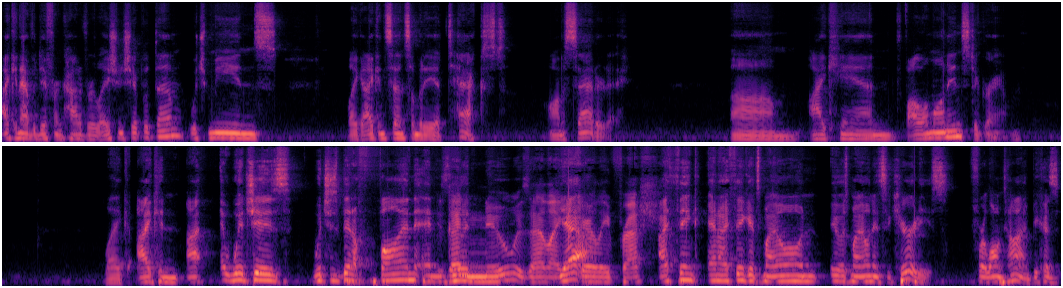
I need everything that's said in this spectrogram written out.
i can have a different kind of relationship with them which means like i can send somebody a text on a Saturday. Um, I can follow them on Instagram. Like I can, I, which is which has been a fun and is good, that new? Is that like yeah, fairly fresh? I think, and I think it's my own. It was my own insecurities for a long time because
